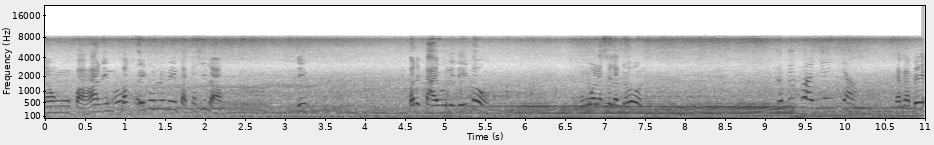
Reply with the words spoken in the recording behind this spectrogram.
Nangungupahan. Eh, bak- eh, kung lumipat na sila, di, balik tayo uli dito. Kung wala sila doon. Gabi po, andyan siya. Sa gabi.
